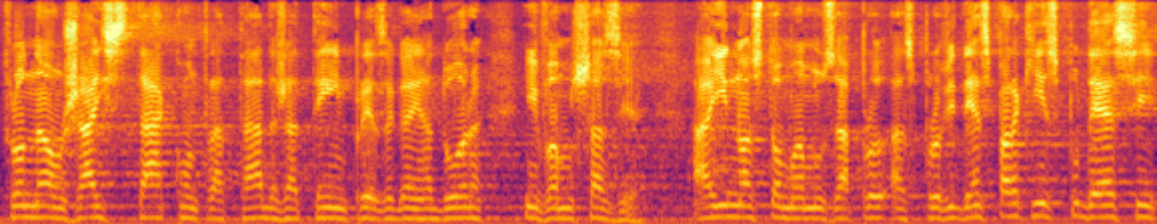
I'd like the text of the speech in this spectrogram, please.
Falou: Não, já está contratada, já tem empresa ganhadora e vamos fazer aí nós tomamos a, as providências para que isso pudesse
